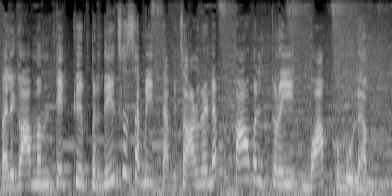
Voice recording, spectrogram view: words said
வலிகாமம் தெற்கு பிரதேச சபை தவிசாளரிடம் காவல்துறை வாக்குமூலம்.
